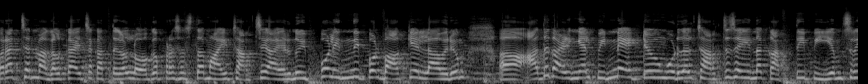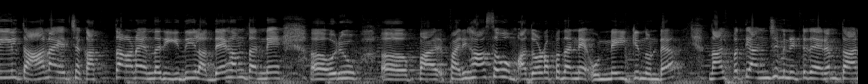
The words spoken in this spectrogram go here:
ഒരച്ഛൻ മകൾക്ക് അയച്ച കത്തുകൾ ലോകപ്രശസ്തമായി ചർച്ചയായിരുന്നു. ഇപ്പോൾ ഇന്നിപ്പോൾ ബാക്കി എല്ലാവരും അത് കഴിഞ്ഞാൽ പിന്നെ ഏറ്റവും കൂടുതൽ ചർച്ച ചെയ്യുന്ന കത്തി പി എം ശ്രീയിൽ താൻ അയച്ച കത്താണ് എന്ന രീതിയിൽ അദ്ദേഹം തന്നെ ഒരു പരിഹാസവും അതോടൊപ്പം തന്നെ ഉന്നയിക്കുന്നുണ്ട്. നാൽപ്പത്തി അഞ്ച് മിനിറ്റ് നേരം താൻ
